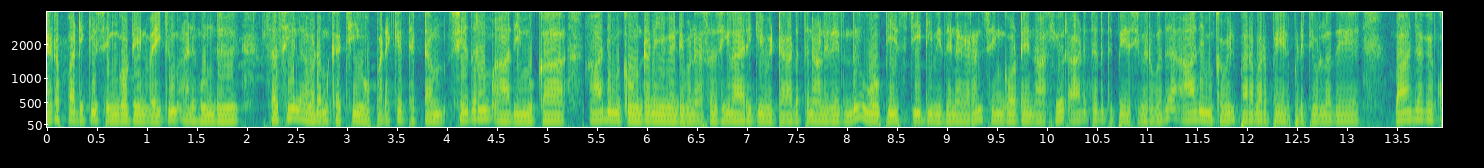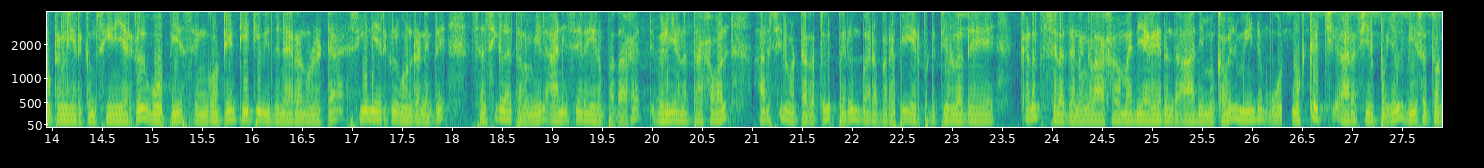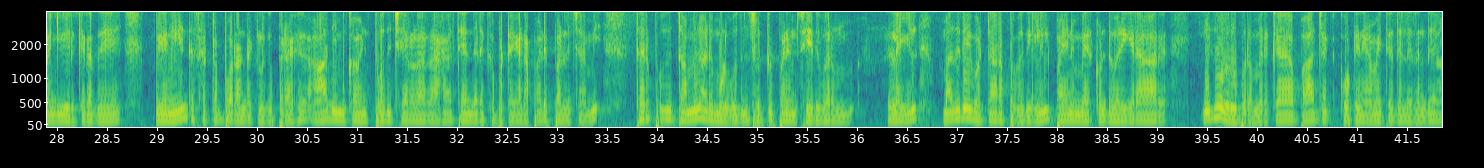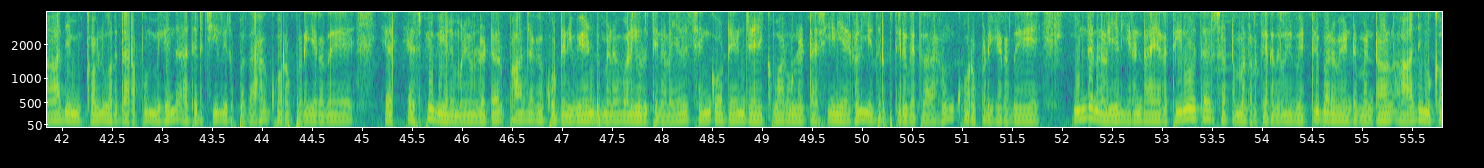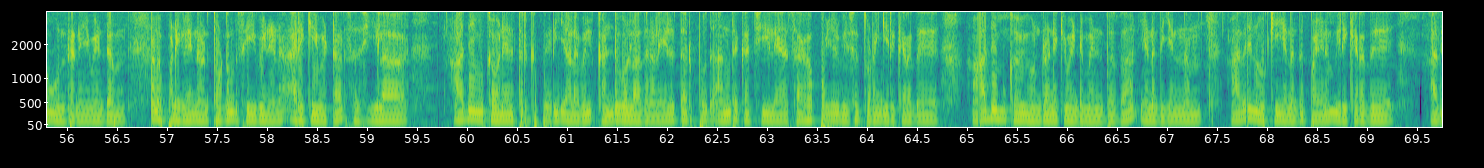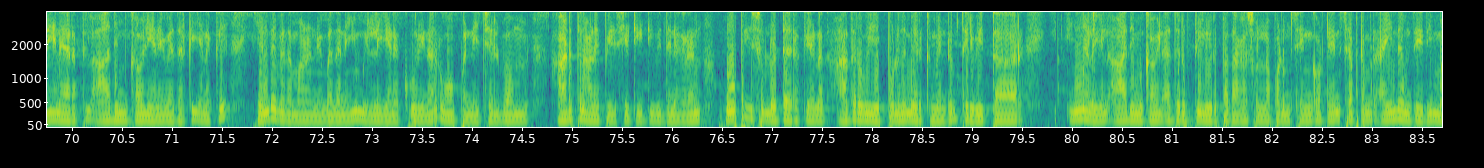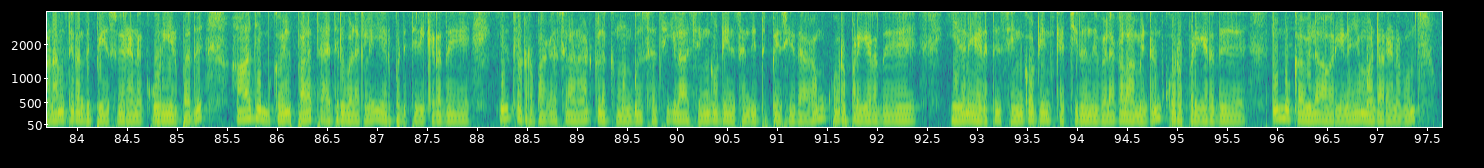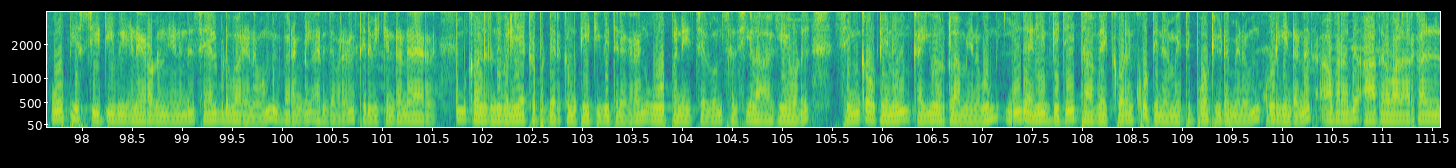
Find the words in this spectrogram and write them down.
எடப்பாடிக்கு செங்கோட்டையன் வைக்கும் அணுகுண்டு சசிகலாவிடம் கட்சியை ஒப்படைக்க திட்டம். சிதறும் அதிமுக. அதிமுக ஒன்றிணைய வேண்டும் என சசிகலா அறிக்கை விட்ட அடுத்த நாளிலிருந்து ஓபிஎஸ் டிடி விதிநகரன் செங்கோட்டையன் ஆகியோர் அடுத்தடுத்து பேசி வருவது அதிமுகவில் பரபரப்பை ஏற்படுத்தியுள்ளது. பாஜக கூட்டணியில் இருக்கும் சீனியர்கள் ஓபிஎஸ் செங்கோட்டையன் டிடி தினகரன் உள்ளிட்ட சீனியர்கள் ஒன்றிணைந்து சசிகலா தலைமையில் அணிசேர இருப்பதாக வெளியான தகவல் அரசியல் வட்டாரத்தில் பெரும் பரபரப்பை ஏற்படுத்தியுள்ளது. கடந்த சில தினங்களாக அமைதியாக இருந்த அதிமுகவில் மீண்டும் உட்கட்சி அரசியல் புயல் வீசத் தொடங்கி இருக்கிறது மிக நீண்ட சட்ட போராட்டங்களுக்கு பிறகு அதிமுகவின் பொதுச் செயலாளராக தேர்ந்தெடுக்கப்பட்ட எடப்பாடி பழனிசாமி தற்போது தமிழ்நாடு முழுவதும் சுற்றுப்பயணம் செய்து வரும் நிலையில் மதுரை வட்டார பகுதிகளில் பயணம் மேற்கொண்டு வருகிறார். இது ஒருபுறம் இருக்க பாஜக கூட்டணி அமைத்ததிலிருந்து அதிமுகவில் ஒரு தரப்பு மிகுந்த அதிர்ச்சியில் இருப்பதாக கூறப்படுகிறது. எஸ்பி வேலுமணி உள்ளிட்டோர் பாஜக கூட்டணி வேண்டும் என வலியுறுத்திய நிலையில் செங்கோட்டையன் ஜெயக்குமார் உள்ளிட்ட சீனியர்கள் எதிர்ப்பு தெரிவித்ததாகவும் கூறப்படுகிறது. இந்த நிலையில் இரண்டாயிரத்தி இருபத்தாறு சட்டமன்ற தேர்தலில் வெற்றி பெற வேண்டுமென்றால் அதிமுக ஒன்றிணைய வேண்டும். பணிகளை நான் தொடர்ந்து செய்வேன் என அறிக்கை விட்டார் சசிகலா. அதிமுகவினத்திற்கு பெரிய அளவில் கண்டுகொள்ளாத நிலையில் தற்போது அந்த கட்சியில் சக புயல் வீச தொடங்கியிருக்கிறது. அதிமுகவை ஒன்றிணைக்க வேண்டும் என்பதுதான் எனது எண்ணம். அதை நோக்கி எனது பயணம் இருக்கிறது. அதே நேரத்தில் அதிமுகவில் இணைவதற்கு எனக்கு எந்த விதமான நிபந்தனையும் இல்லை என கூறினார் ஓ பன்னீர்செல்வம். அடுத்த நாளை பேசிய டிடிவி தினகரன் ஓபிஎஸ் உள்ளிட்டருக்கு எனது ஆதரவு எப்பொழுதும் இருக்கும் என்றும் தெரிவித்தார். இந்நிலையில் அதிமுகவில் அதிருப்தியில் இருப்பதாக சொல்லப்படும் செங்கோட்டையன் செப்டம்பர் ஐந்தாம் தேதி மனம் திறந்து பேசுவார் என கூறியிருப்பது அதிமுகவில் பலத்த அதிர்வலைகளை ஏற்படுத்தியிருக்கிறது. இது தொடர்பாக சில நாட்களுக்கு முன்பு சசிகலா செங்கோட்டையன் சந்தித்து பேசியதாகவும் கூறப்படுகிறது. இதனையடுத்து செங்கோட்டையன் கட்சியிலிருந்து விலகலாம் என்றும் கூறப்படுகிறது. திமுகவில் அவர் இணைய மாட்டார் எனவும் ஓபிஎஸ் டிடிவி இணையருடன் இணைந்து செயல்படுவார் எனவும் விவரங்கள் அறிந்தவர்கள் தெரிவிக்கின்றனர். திமுகவிலிருந்து வெளியேற்றப்பட்டிருக்கும் டிடிவி தினகரன் ஓ பன்னீர்செல்வம் சசிகலா ஆகியோரோடு செங்கோட்டையனும் கையோர்க்கலாம் எனவும் இந்த அணி விஜய் தாவேக்குடன் கூட்டணி அமைத்து போட்டியிடும் எனவும் கூறுகின்றனர் அவரது ஆதரவாளர்கள்.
